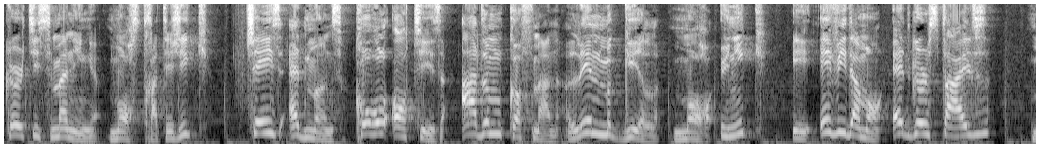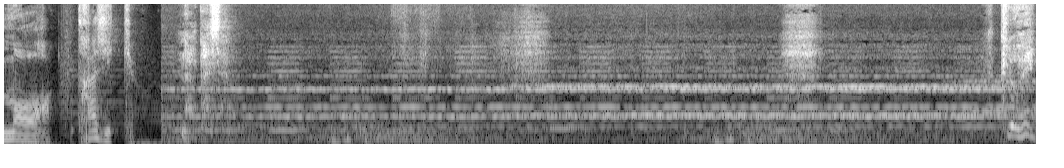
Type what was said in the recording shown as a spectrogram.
Curtis Manning, mort stratégique. Chase Edmonds, Cole Ortiz, Adam Kaufman, Lynn McGill, mort unique. Et évidemment Edgar Styles, mort tragique. Non, pas ça. Chloé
